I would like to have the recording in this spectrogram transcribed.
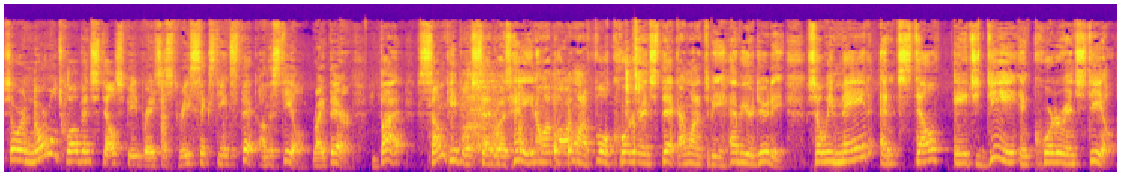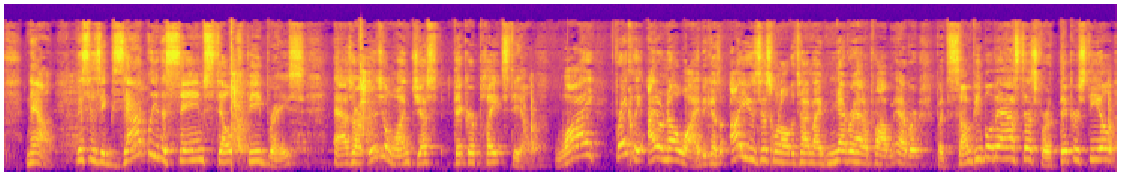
So our normal 12 inch stealth speed brace is 3 16 thick on the steel right there. But some people have said to us, hey, you know what, Paul, I want a full quarter inch thick. I want it to be heavier duty. So we made a stealth HD in quarter inch steel. Now, this is exactly the same stealth speed brace as our original one, just thicker plate steel. Why? Frankly, I don't know why, because I use this one all the time. I've never had a problem ever, but some people have asked us for a thicker steel.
